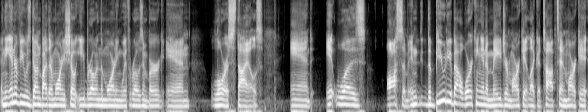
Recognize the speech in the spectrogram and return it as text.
And the interview was done by their morning show, Ebro in the Morning, with Rosenberg and Laura Styles. And it was awesome. And the beauty about working in a major market like a top 10 market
